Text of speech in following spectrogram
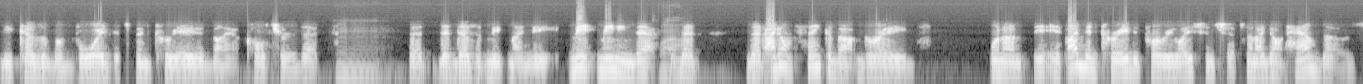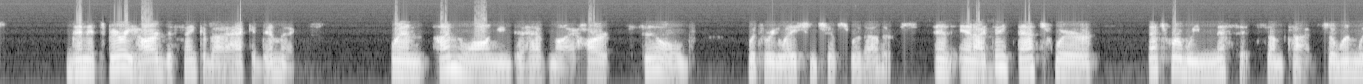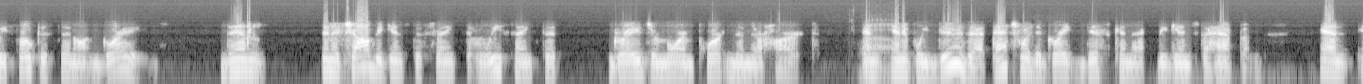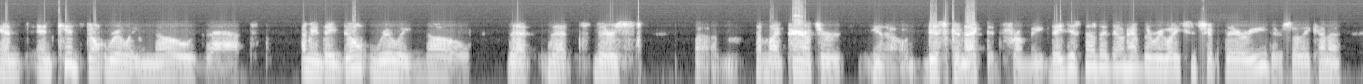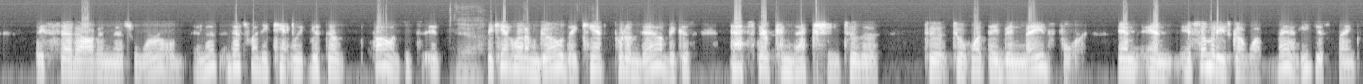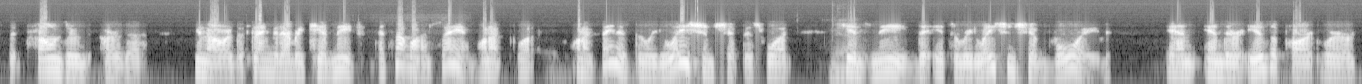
because of a void that's been created by a culture that mm. that that doesn't meet my need. Me, meaning that wow. that that I don't think about grades when I'm if I've been created for relationships and I don't have those, then it's very hard to think about academics when I'm longing to have my heart filled with relationships with others. And, and I think that's where, that's where we miss it sometimes. So when we focus in on grades, then, then a child begins to think that we think that grades are more important than their heart. Wow. And, and if we do that, that's where the great disconnect begins to happen. And, and, and kids don't really know that. I mean, they don't really know that, that there's, um, that my parents are, you know, disconnected from me. They just know they don't have the relationship there either. So they kind of they set out in this world, and that, that's why they can't get their phones. It's, it, yeah. They can't let them go. They can't put them down because that's their connection to the to to what they've been made for. And and if somebody's going, well, man, he just thinks that phones are are the you know are the thing that every kid needs. That's not what I'm saying. What I what what I'm saying is the relationship is what yeah. kids need. It's a relationship void, and and there is a part where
